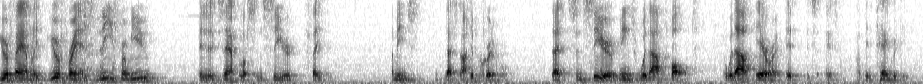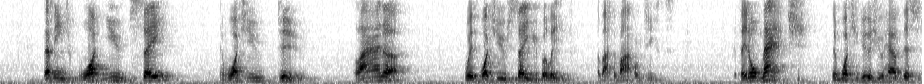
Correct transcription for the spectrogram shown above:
your family, your friends need from you is an example of sincere faith. That means that's not hypocritical. That sincere means without fault. without error. It, it's, it's of integrity. That means what you say and what you do line up with what you say you believe about the Bible and Jesus. If they don't match, then what you do is you have this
